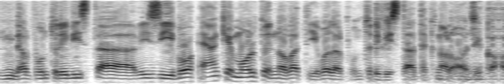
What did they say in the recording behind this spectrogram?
dal punto di vista visivo e anche molto innovativo dal punto di vista tecnologico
